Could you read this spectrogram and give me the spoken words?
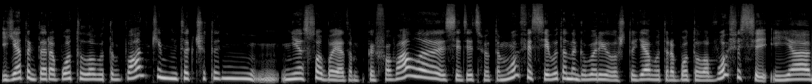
И я тогда работала в этом банке, мне так что-то не особо я там кайфовала сидеть в этом офисе. И вот она говорила, что я вот работала в офисе, и я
